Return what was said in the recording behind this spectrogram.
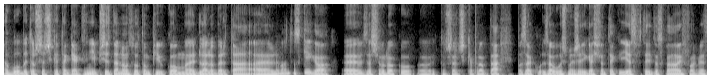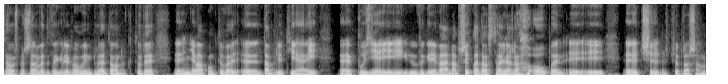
to byłoby troszeczkę tak jak z nieprzyznaną złotą piłką e, dla Roberta e, Lewandowskiego e, w zeszłym roku troszeczkę, prawda? Bo za, załóżmy, że Iga Świątek jest w tej doskonałej formie, załóżmy, że nawet wygrywa Wimbledon, który nie ma punktów WTA, później wygrywa na przykład Australian Open i, i, e, czy, przepraszam,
